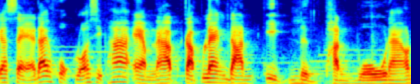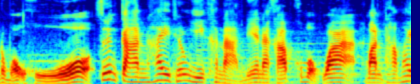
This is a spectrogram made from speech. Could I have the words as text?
กระแสได้ 615 แอมป์นะครับกับแรงดันอีก 1,000 โวลต์นะเขาต้องบอกโอ้โห ซึ่งการให้เทคโนโลยีขนาดนี้นะครับเขาบอกว่ามันทำให้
